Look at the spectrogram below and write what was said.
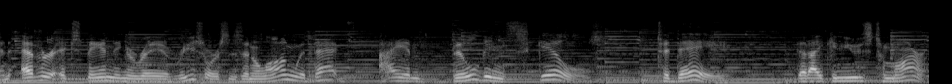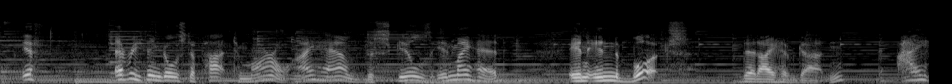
an ever expanding array of resources. And along with that, I am building skills today that I can use tomorrow. If everything goes to pot tomorrow, I have the skills in my head and in the books that I have gotten. I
